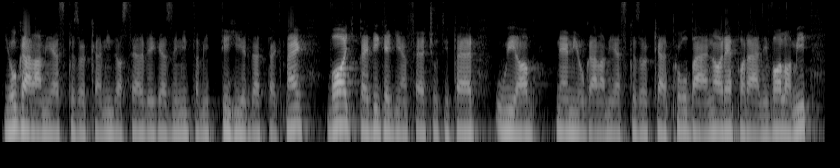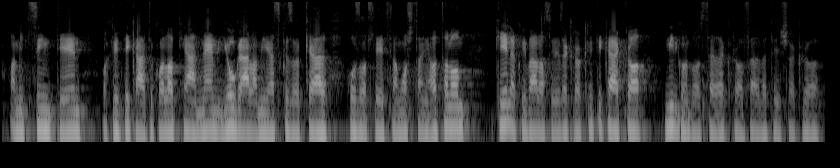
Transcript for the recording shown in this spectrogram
jogállami eszközökkel mindazt elvégezni, mint amit ti hirdettek meg, vagy pedig egy ilyen felcsúti per újabb nem jogállami eszközökkel próbálna reparálni valamit, amit szintén a kritikátok alapján nem jogállami eszközökkel hozott létre a mostani hatalom. Kérlek, hogy válaszolj ezekre a kritikákra, mit gondolsz ezekről a felvetésekről?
